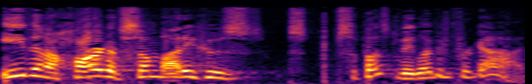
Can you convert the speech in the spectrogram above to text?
even a heart of somebody who's supposed to be living for God.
